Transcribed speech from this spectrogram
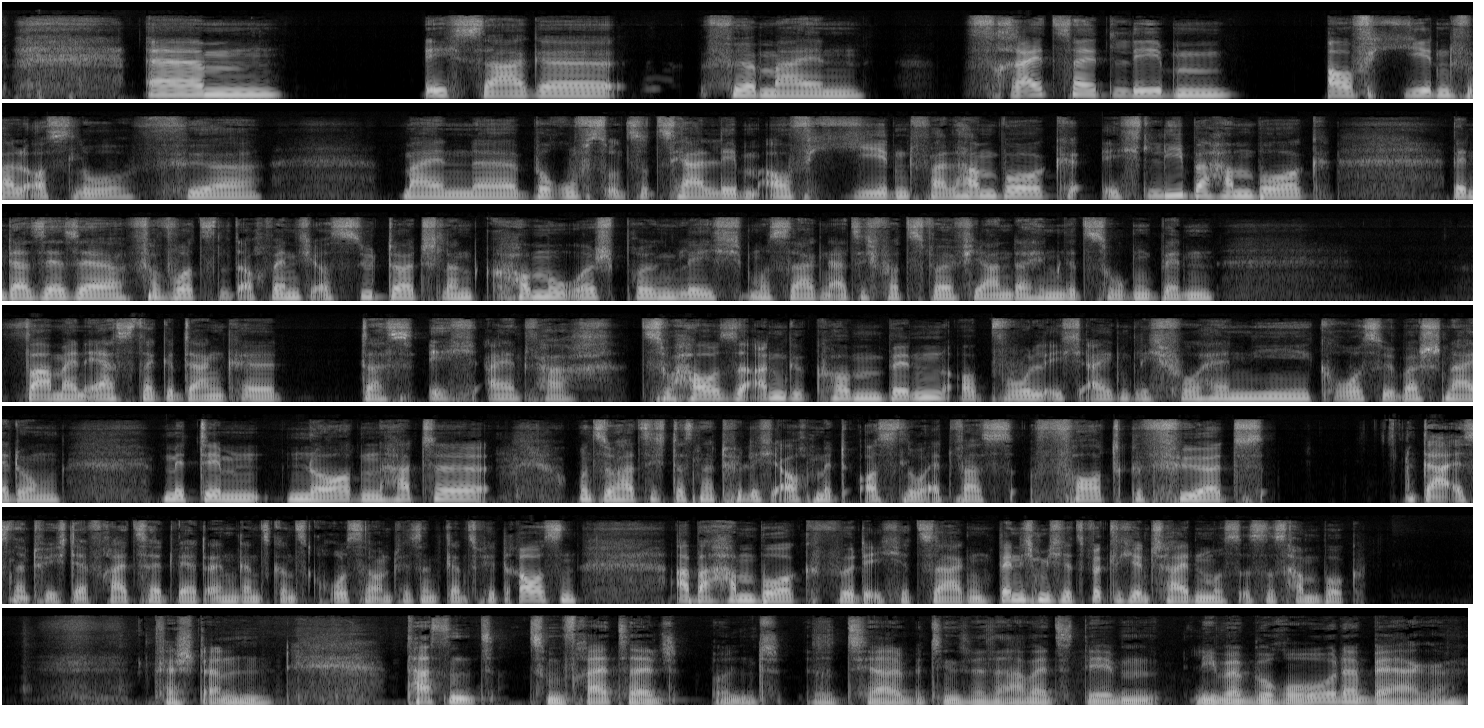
Ähm, ich sage für mein Freizeitleben auf jeden Fall Oslo, für mein äh, Berufs- und Sozialleben auf jeden Fall Hamburg. Ich liebe Hamburg, bin da sehr, sehr verwurzelt, auch wenn ich aus Süddeutschland komme ursprünglich. Muss sagen, als ich vor zwölf Jahren dahin gezogen bin, war mein erster Gedanke, dass ich einfach zu Hause angekommen bin, obwohl ich eigentlich vorher nie große Überschneidungen mit dem Norden hatte. Und so hat sich das natürlich auch mit Oslo etwas fortgeführt da ist natürlich der Freizeitwert ein ganz, ganz großer und wir sind ganz viel draußen. Aber Hamburg würde ich jetzt sagen, wenn ich mich jetzt wirklich entscheiden muss, ist es Hamburg. Verstanden. Passend zum Freizeit- und Sozial- bzw. Arbeitsleben, lieber Büro oder Berge?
